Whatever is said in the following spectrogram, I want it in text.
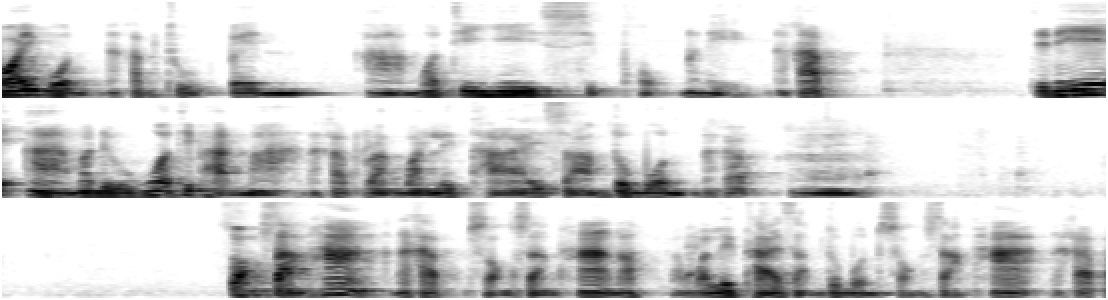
ร้อยบนนะครับถูกเป็นอ่างวดที่ 26 นั่นเองนะครับ ทีนี้อ่ามาดูงวดที่ผ่านมานะครับ รางวัลเลขท้าย 3 ตัวบนนะครับสองสามห้านะครับสองสามห้าเนาะรางวัลเลขท้าย 3 ตัวบน 2 3 5นะครับ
